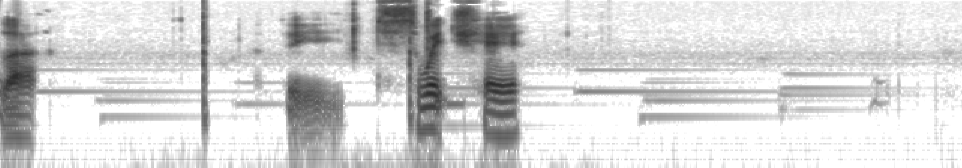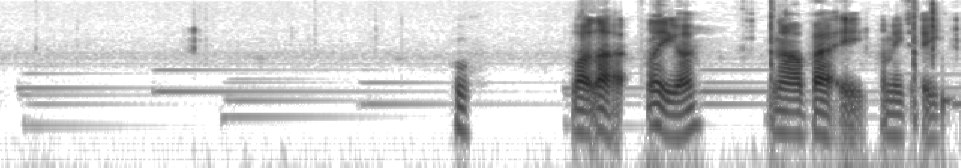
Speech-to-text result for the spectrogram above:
that, the switch here like that. There you go. Now I better eat. I need to eat.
